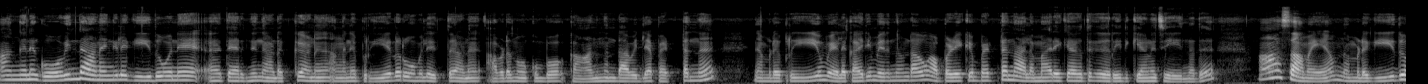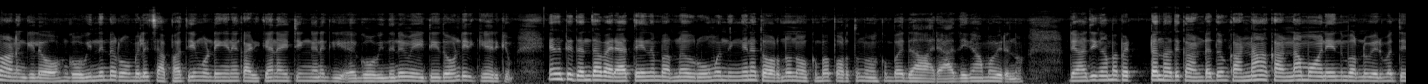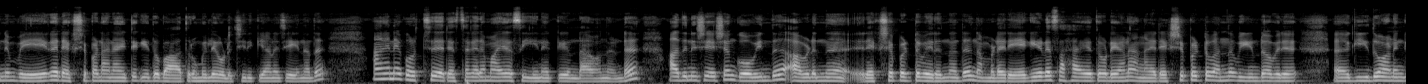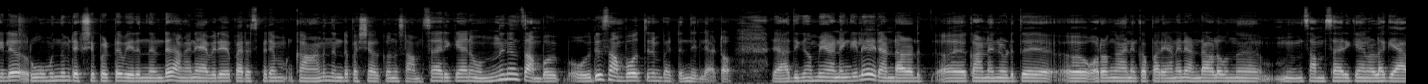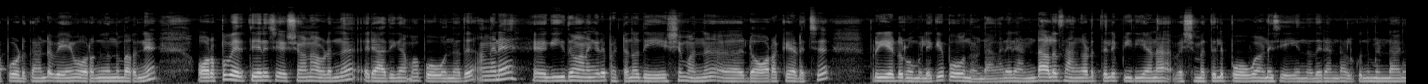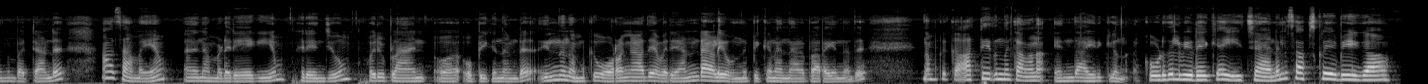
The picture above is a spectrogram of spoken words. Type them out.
അങ്ങനെ ഗോവിന്ദാണെങ്കിൽ ഗീതുവിനെ തിരഞ്ഞ് നടക്കുകയാണ് അങ്ങനെ പ്രിയയുടെ റൂമിൽ എത്തുകയാണ് അവിടെ നോക്കുമ്പോൾ കാണുന്നുണ്ടാവില്ല. പെട്ടെന്ന് നമ്മുടെ പ്രിയും വേലക്കാരിയും വരുന്നുണ്ടാവും. അപ്പോഴേക്കും പെട്ടെന്ന് അലമാരയ്ക്കകത്ത് കയറിയിരിക്കുകയാണ് ചെയ്യുന്നത്. ആ സമയം നമ്മുടെ ഗീതു ആണെങ്കിലോ ഗോവിന്ദന്റെ റൂമിൽ ചപ്പാത്തിയും കൊണ്ട് ഇങ്ങനെ കഴിക്കാനായിട്ട് ഇങ്ങനെ ഗോവിന്ദനും വെയിറ്റ് ചെയ്തുകൊണ്ടിരിക്കുകയായിരിക്കും. എന്നിട്ട് ഇതെന്താ വരാത്തതെന്നും പറഞ്ഞ് റൂമിൽ ഇങ്ങനെ തുറന്നു നോക്കുമ്പോൾ പുറത്ത് നോക്കുമ്പോൾ ഇതാ രാധികാമ്മ വരുന്നു. രാധികാമ പെട്ടെന്ന് അത് കണ്ടതും കണ്ണാ കണ്ണാ മോനെ എന്ന് പറഞ്ഞ് വരുമ്പോഴത്തേനും വേഗം രക്ഷപ്പെടാനായിട്ട് ഗീതു ബാത്റൂമിൽ ഒളിച്ചിരിക്കുകയാണ് ചെയ്യുന്നത്. അങ്ങനെ കുറച്ച് രസകരമായ സീനൊക്കെ ഉണ്ടാവുന്നുണ്ട്. അതിനുശേഷം ഗോവിന്ദ് അവിടുന്ന് രക്ഷപ്പെട്ട് വരുന്നത്. നമ്മുടെ രേഖയുടെ സഹായത്തോടെയാണ്. അങ്ങനെ രക്ഷപ്പെട്ട് വന്ന് വീണ്ടും അവർ ഗീതു ആണെങ്കിൽ റൂമിൽ നിന്നും രക്ഷപ്പെട്ട് വരുന്നുണ്ട്. അങ്ങനെ അവർ പരസ്പരം കാണുന്നുണ്ട്. പക്ഷെ അവർക്കൊന്നും സംസാരിക്കാനോ ഒന്നിനും സംഭവം ഒരു സംഭവത്തിനും പറ്റുന്നില്ല കേട്ടോ. രാധികമ്മയാണെങ്കിൽ രണ്ടാളടുത്ത് കണ്ണനടുത്ത് ഉറങ്ങാനൊക്കെ പറയുകയാണെങ്കിൽ രണ്ടാളും ഒന്ന് സംസാരിക്കാനുള്ള ഗ്യാപ്പ് കൊടുക്കാണ്ട് വേഗം ഉറങ്ങുമെന്ന് പറഞ്ഞ് ഉറപ്പ് വരുത്തിയതിന് ശേഷമാണ് അവിടുന്ന് രാധികാമ്മ പോകുന്നത്. അങ്ങനെ ഗീതു ആണെങ്കിൽ പെട്ടെന്ന് ദേഷ്യം വന്ന് ഡോറൊക്കെ അടച്ച് പ്രിയയുടെ റൂമിലേക്ക് പോകുന്നുണ്ട്. അങ്ങനെ രണ്ടാൾ സങ്കടത്തിൽ പിരിയണ വിഷമത്തിൽ പോവുകയാണ് ചെയ്യുന്നത്. രണ്ടാൾക്കൊന്നും മിണ്ടാനൊന്നും പറ്റാണ്ട് ആ സമയം നമ്മുടെ രേഖയും രഞ്ജുവും ഒരു പ്ലാൻ ഒപ്പിക്കുന്നുണ്ട്. ഇന്ന് നമുക്ക് ഉറങ്ങാതെ അവർ രണ്ടാളെ ഒന്നിപ്പിക്കണം എന്നാണ് പറയുന്നത്. നമുക്ക് കാത്തിരുന്ന് കാണാം എന്തായിരിക്കും എന്ന് കൂടുതൽ വീഡിയോയ്ക്ക് ഈ ചാനൽ സബ്സ്ക്രൈബ് ചെയ്യുക.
